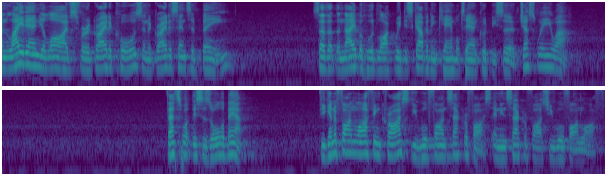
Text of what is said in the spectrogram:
and lay down your lives for a greater cause and a greater sense of being so that the neighbourhood, like we discovered in Campbelltown, could be served, just where you are. That's what this is all about. If you're going to find life in Christ, you will find sacrifice, and in sacrifice, you will find life.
